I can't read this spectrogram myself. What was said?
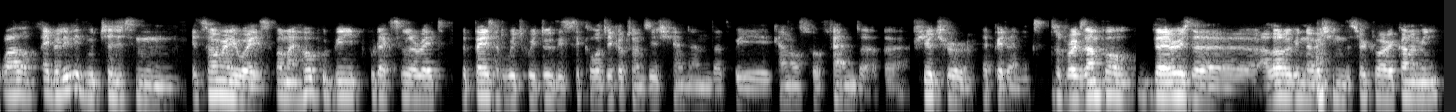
Well, I believe it would change it in, in so many ways. Well, my hope would be it would accelerate the pace at which we do this ecological transition and that we can also fend uh, the future epidemics. So, for example, there is a, a lot of innovation in the circular economy,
